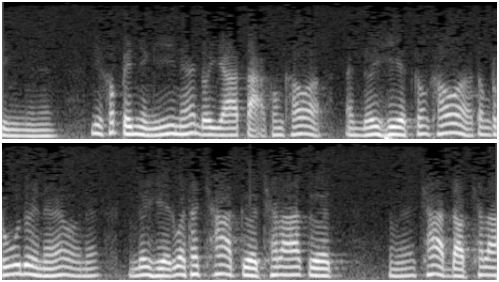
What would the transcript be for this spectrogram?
ริงๆเนี่ยนะนี่เขาเป็นอย่างนี้นะ โดยยาตะของเขาอะโดยเหตุของเขาอะต้องรู้ด้วยนะนะ โดยเหตุว่าถ้าชาติเกิดชราเกิดใช่ไหมชาติดับชรา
